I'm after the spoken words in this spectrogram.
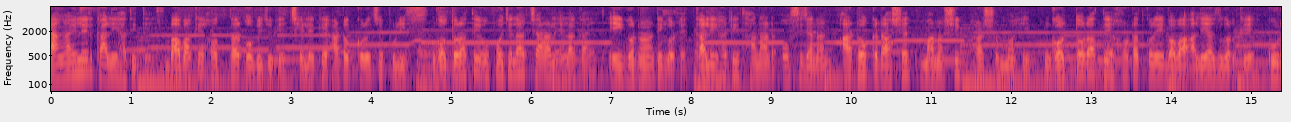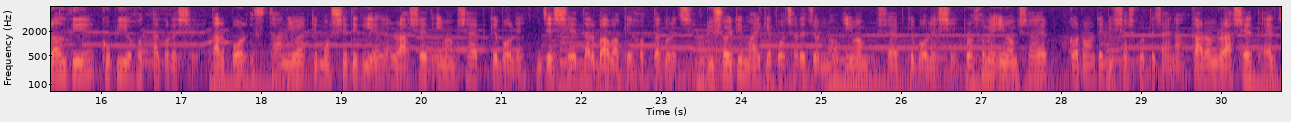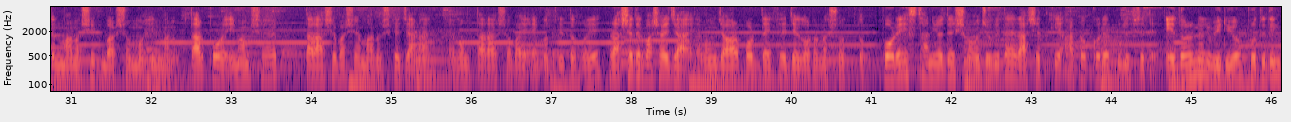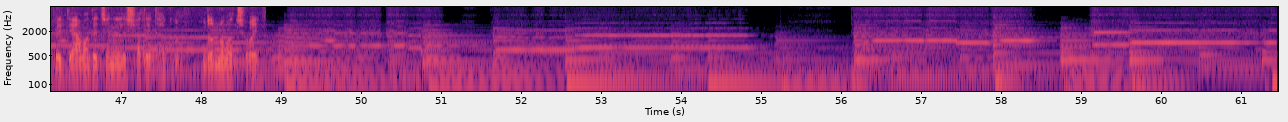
টাঙ্গাইলের কালীহাতিতে বাবাকে হত্যার অভিযোগে ছেলেকে আটক করেছে পুলিশ। গতরাতে উপজেলার চারাল এলাকায় এই ঘটনাটি ঘটে। কালীহাটি থানার ওসি জানান, আটক রাশেদ মানসিক ভারসাম্যহীন। গত রাতে হঠাৎ করে এই বাবা আলী আসগরকে কুড়াল দিয়ে কুপিয়ে হত্যা করে সে। তারপর স্থানীয় একটি মসজিদে গিয়ে রাশেদ ইমাম সাহেবকে বলে যে সে তার বাবাকে হত্যা করেছে। বিষয়টি মাইকে প্রচারের জন্য ইমাম সাহেবকে বলে সে। প্রথমে ইমাম সাহেব ঘটনাটি বিশ্বাস করতে চায় না, কারণ রাশেদ একজন মানসিক ভারসাম্যহীন মানুষ। তারপর ইমাম সাহেব তার আশেপাশের মানুষকে জানায় এবং তারা সবাই একত্রিত হয়ে রাশেদের বাসায় যায় এবং যাওয়ার পর দেখে যে ঘটনা সত্য। পরে স্থানীয়দের সহযোগিতায় রাশেদকে আটক করে পুলিশ যেতে এ ধরনের ভিডিও প্রতিদিন পেতে আমাদের চ্যানেলের সাথেই থাকুন। ধন্যবাদ সবাইকে।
